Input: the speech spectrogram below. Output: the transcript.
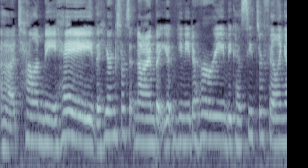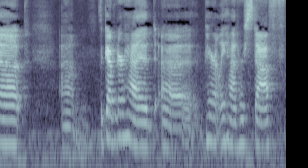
uh, telling me, hey, the hearing starts at nine, but you, you need to hurry because seats are filling up. Um, the governor had uh, apparently had her staff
